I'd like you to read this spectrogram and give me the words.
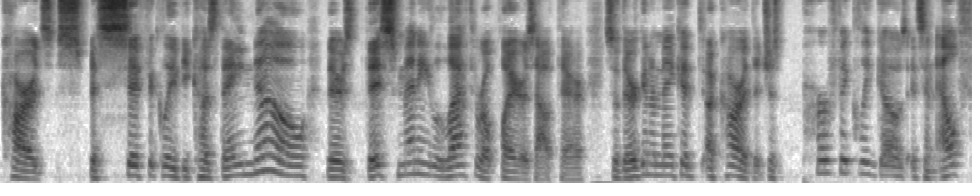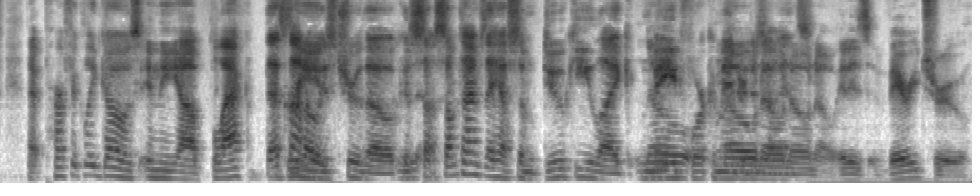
cards specifically because they know there's this many Lathril players out there. So they're going to make a, a card that just perfectly goes. It's an elf that perfectly goes in the uh, black. That's green. not always true though, because No. sometimes they have some dookie like No, made for commander no, designs. No, no, no. It is very true.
